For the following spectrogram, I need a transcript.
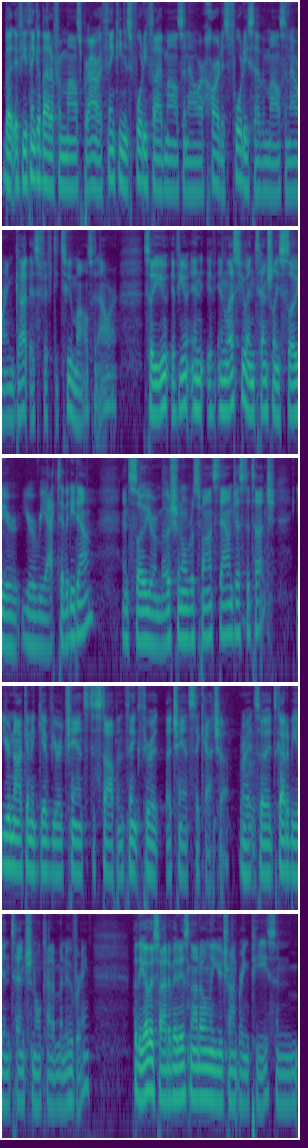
but if you think about it from miles per hour, thinking is 45 miles an hour, heart is 47 miles an hour, and gut is 52 miles an hour. So you if you in, if, unless you intentionally slow your your reactivity down and slow your emotional response down just a touch, you're not going to give your chance to stop and think through it a chance to catch up, right? Mm-hmm. So it's got to be intentional kind of maneuvering. But the other side of it is not only you're trying to bring peace and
